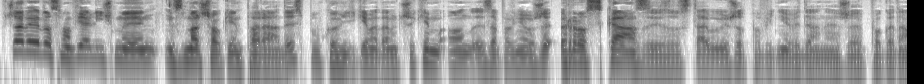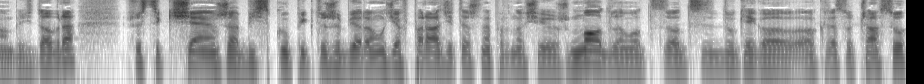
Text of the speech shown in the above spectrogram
wczoraj rozmawialiśmy z marszałkiem parady, z pułkownikiem Adamczykiem. On zapewniał, że rozkazy zostały już odpowiednio wydane, że pogoda ma być dobra. Wszyscy księża, biskupi, którzy biorą udział w paradzie też na pewno się już modlą od, od długiego okresu czasu.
